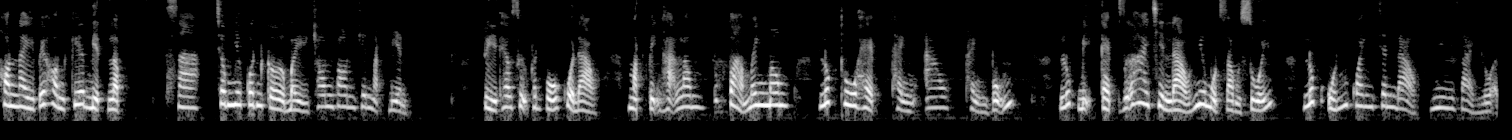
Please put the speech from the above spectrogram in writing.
hòn này với hòn kia biệt lập, xa trông như quân cờ bầy tròn von trên mặt biển. Tùy theo sự phân bố của đảo, mặt vịnh Hạ Long lúc tỏa mênh mông, lúc thu hẹp thành ao, thành vũng, lúc bị kẹp giữa hai triền đảo như một dòng suối, lúc uốn quanh chân đảo như giải lụa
